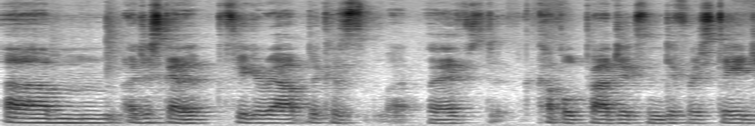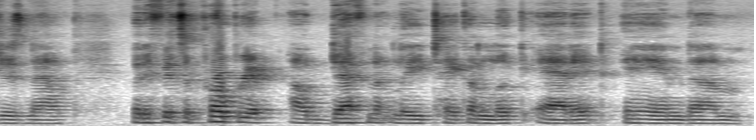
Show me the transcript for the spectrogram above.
Um, I just got to figure out because I have a couple projects in different stages now. But if it's appropriate, I'll definitely take a look at it and um,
